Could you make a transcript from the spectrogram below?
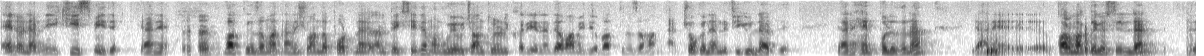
en önemli iki ismiydi. Yani Hı hı. baktığınız zaman hani şu anda Portner hani pek şeydi ama Vujovic antrenörlük kariyerine devam ediyor baktığınız zaman. Yani çok önemli figürlerdi. Yani handball adına yani e, parmakla gösterilen e,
